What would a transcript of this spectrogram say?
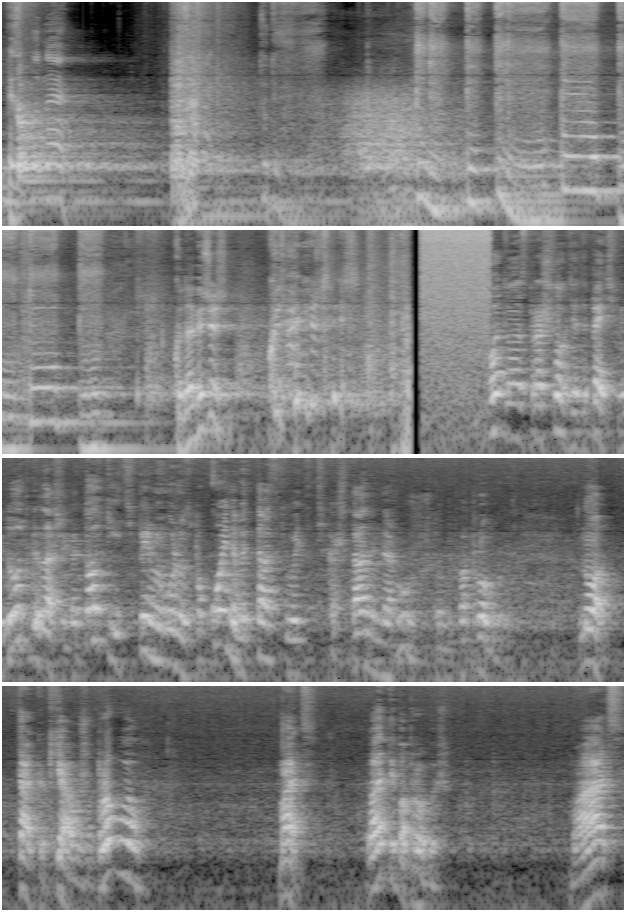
Безотходная. Куда бежишь? Куда бежишь? Вот у нас прошло где-то 5 минут нашей готовки, и теперь мы можем спокойно вытаскивать эти каштаны наружу, чтобы попробовать. Но, так как я уже пробовал, Макс, давай ты попробуешь. Макс,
